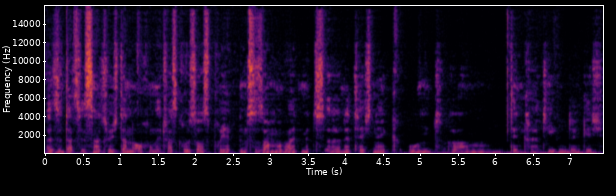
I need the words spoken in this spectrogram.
Also das ist natürlich dann auch ein etwas größeres Projekt in Zusammenarbeit mit äh, der Technik und ähm, den Kreativen, denke ich.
